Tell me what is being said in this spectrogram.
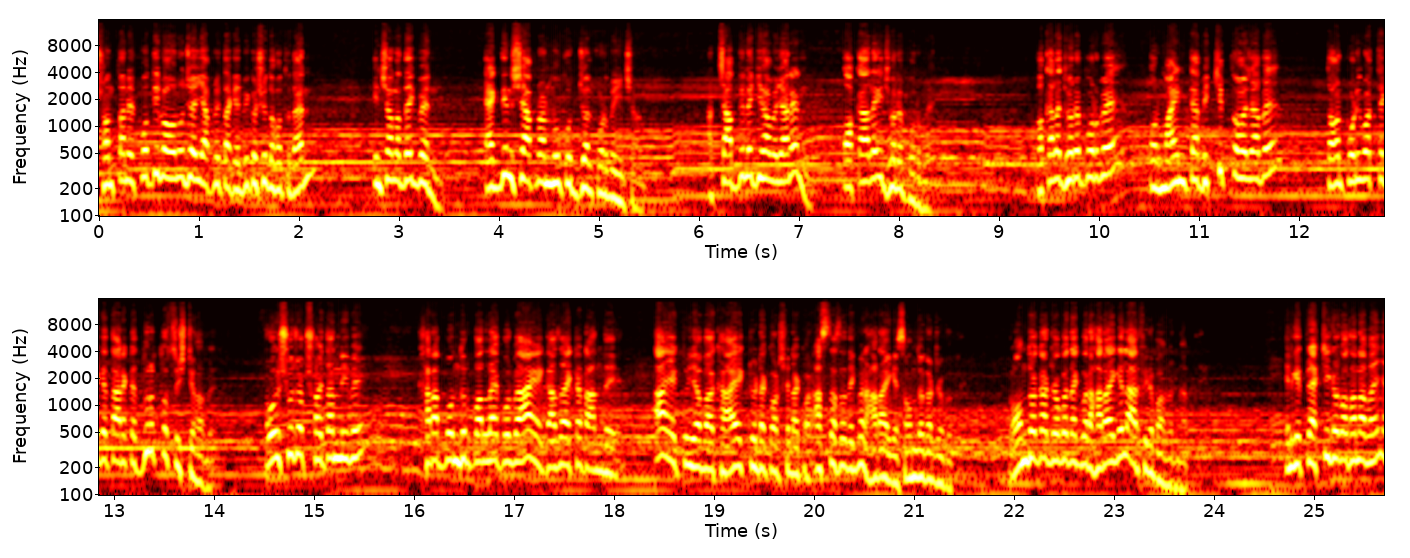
সন্তানের প্রতিভা অনুযায়ী আপনি তাকে বিকশিত হতে দেন। ইনশাল্লাহ দেখবেন, একদিন সে আপনার মুখ উজ্জ্বল করবে ইনশাল্লাহ আর চাপ দিলে কি হবে জানেন? অকালেই ঝরে পড়বে। অকালে ঝরে পড়বে, ওর মাইন্ডটা বিক্ষিপ্ত হয়ে যাবে, তখন পরিবার থেকে তার একটা দূরত্ব সৃষ্টি হবে। ওই সুযোগ শয়তান নিবে। খারাপ বন্ধুর পাল্লায় পড়বে, আয় গাজা একটা টান দে। আয় একটু ইয়াবা খা একটু এটা কর, সেটা কর। আস্তে আস্তে দেখবেন হারাই গেছে অন্ধকার জগতে। অন্ধকার জগৎ একবার হারাই গেলে আর ফিরে পাবেন না আপনি। এদিকে প্র্যাকটিক্যাল কথা না ভাই।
